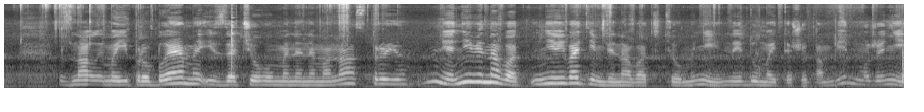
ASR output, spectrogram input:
знали мої проблеми, із-за чого в мене нема настрою. Ні, не виноват, не Вадим виноват в цьому. Ні, не думайте, що там він, може, ні.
